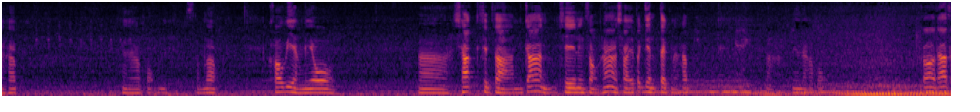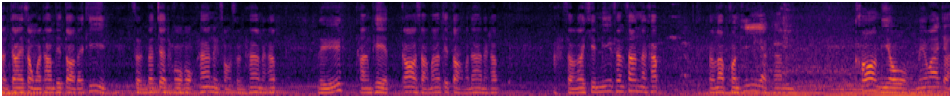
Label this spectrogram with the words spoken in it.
นะครับนี่นะครับผมสำหรับข้อเหวี่ยงมีโออ่าชัก 13 ก้าน K125 ใช้ประเก็นตึกนะครับนี่นะครับผมก็ถ้าสนใจส่งมาทำติดต่อได้ที่ 0 8 7 6 6 5 1 2 0 5 นะครับ หรือทางเพจก็สามารถติดต่อมาได้นะครับสำหรับคลิปนี้สั้นๆนะครับสำหรับคนที่อยากทำข้อมีโอไม่ว่าจะ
